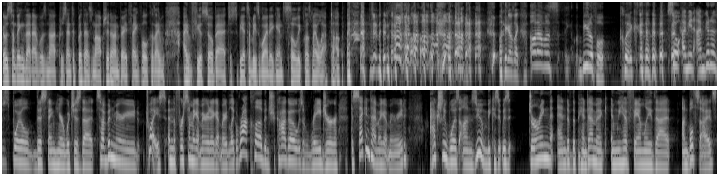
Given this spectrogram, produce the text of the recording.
It was something that I was not presented with as an option, and I'm very thankful because I I feel so bad just to be at somebody's wedding and slowly close my laptop after their like I was like, oh, that was beautiful. Click. so I mean, I'm gonna spoil this thing here, which is that so I've been married twice, and the first time I got married, I got married like a rock club in Chicago. It was a rager. The second time I got married, actually was on Zoom because it was during the end of the pandemic, and we have family that on both sides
